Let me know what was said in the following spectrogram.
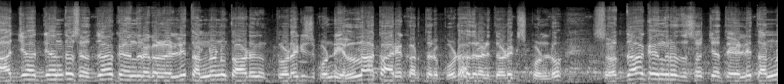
ರಾಜ್ಯಾದ್ಯಂತ ಶ್ರದ್ಧಾ ಕೇಂದ್ರಗಳಲ್ಲಿ ತನ್ನನ್ನು ತಾಡು ತೊಡಗಿಸಿಕೊಂಡು ಎಲ್ಲ ಕಾರ್ಯಕರ್ತರು ಕೂಡ ಅದರಲ್ಲಿ ತೊಡಗಿಸಿಕೊಂಡು ಶ್ರದ್ಧಾ ಕೇಂದ್ರದ ಸ್ವಚ್ಛತೆಯಲ್ಲಿ ತನ್ನ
